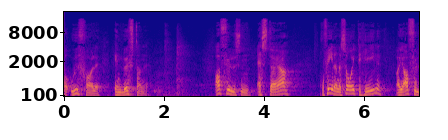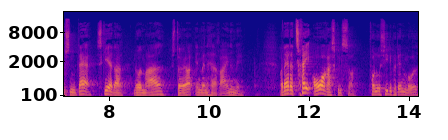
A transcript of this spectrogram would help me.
at udfolde end løfterne. Opfyldelsen er større. Profeterne så ikke det hele, og i opfyldelsen, der sker der noget meget større, end man havde regnet med. Og der er der tre overraskelser, for nu at sige det på den måde,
